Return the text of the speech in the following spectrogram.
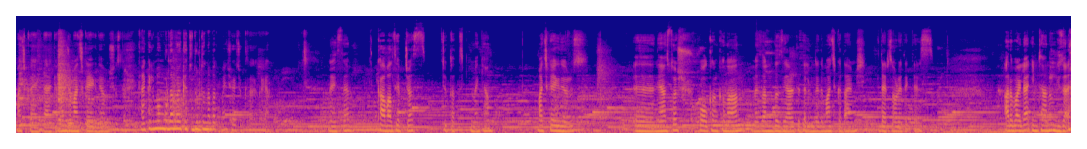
Maçka'ya giderken. Önce Maçka'ya gidiyormuşuz. Kalkülümün burada böyle kötü durduğuna bakmayın. Şöyle çok güzel bir yer. Neyse. Kahvaltı yapacağız. Çok tatlı bir mekan. Maçka'ya gidiyoruz. Ee, Niyazi Toş Volkan Konağı'nın mezarını da ziyaret edelim dedi. Maçka'daymış. Gideriz oraya da gideriz. Arabayla imtihanım güzel.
